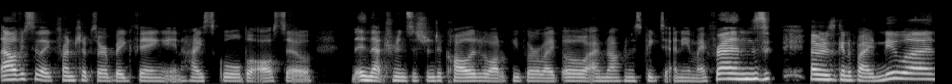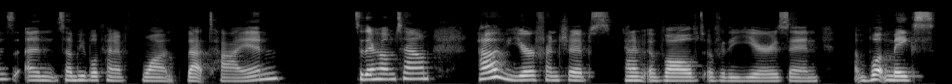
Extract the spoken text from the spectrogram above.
obviously like friendships are a big thing in high school but also in that transition to college a lot of people are like oh i'm not going to speak to any of my friends. I'm just going to find new ones. And some people kind of want that tie in to their hometown. How have your friendships kind of evolved over the years and what makes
